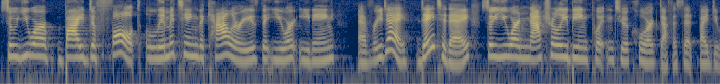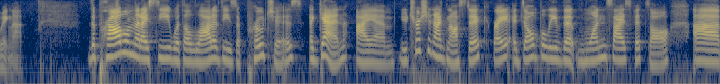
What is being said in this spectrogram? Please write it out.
So you are by default limiting the calories that you are eating every day, day to day. So you are naturally being put into a caloric deficit by doing that. The problem that I see with a lot of these approaches, again, I am nutrition agnostic, right? I don't believe that one size fits all. Uh,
